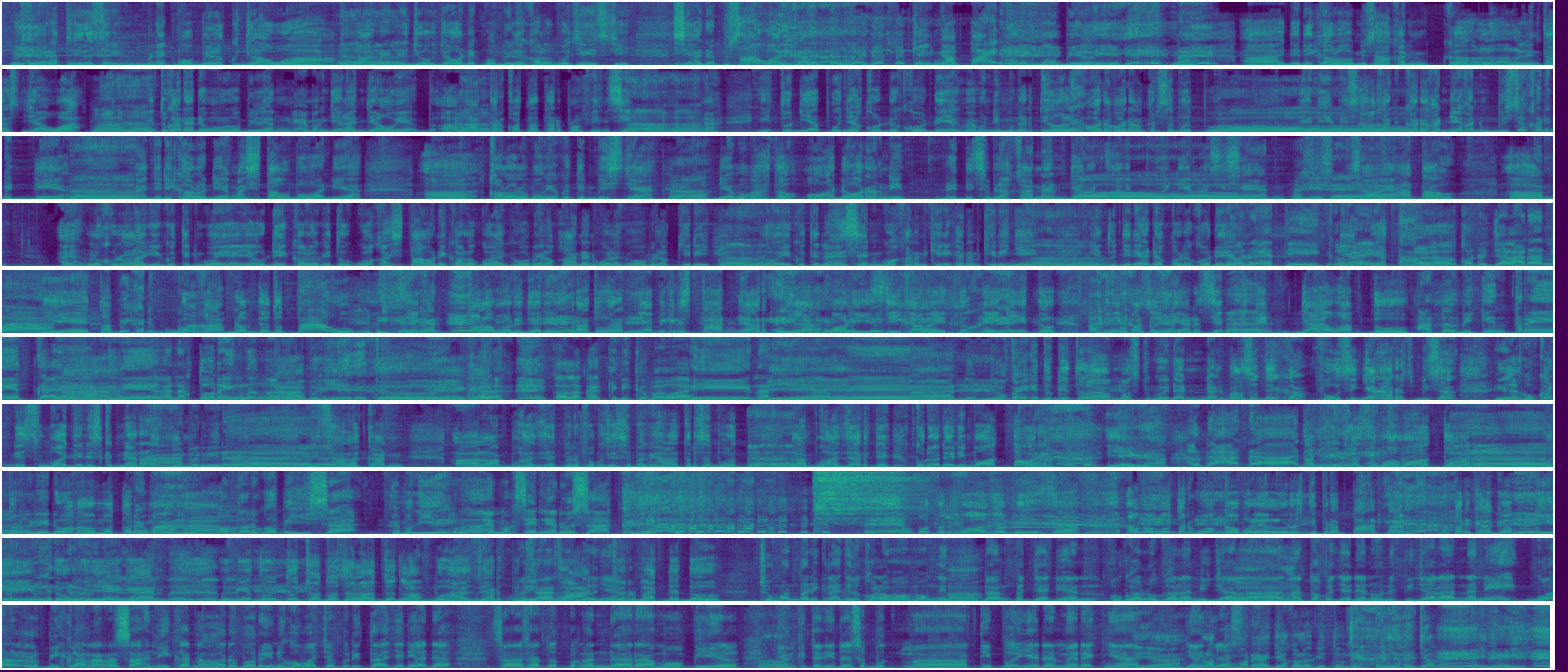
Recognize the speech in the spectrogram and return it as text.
Bus Suyare tuh jadi sering naik mobil ke Jawa, ke mana Eh. dia jauh-jauh naik mobil. Kalau gue sih si, si ada pesawat kan, kayak ngapain gue naik mobil ya. Nah, eh, jadi kalau misalkan ke lintas Jawa, Heeh. itu kan ada mobil yang emang jalan jauh ya, Heeh. antar kota antar provinsi. Heeh. Nah, itu dia punya kode-kode yang memang dimengerti oleh orang-orang tersebut, Pur. Oh. Jadi misalkan karena kan dia kan bisnya kan gede ya. Heeh. Nah, jadi kalau dia ngasih tahu bahwa dia eh, kalau lu mau ngikutin bisnya, Heeh. dia mau ngasih tahu oh ada orang nih di, di sebelah kanan jangan salip gue dia ngasih sen. Oh, ngasih sen. Misalnya atau em eh lu lu lagi ngikutin gue ya ya udah kalau gitu gue kasih tahu nih kalau gue lagi mau belok kanan gue lagi mau belok kiri Heeh. lu ikutin aja sen gue kanan kiri kanan kirinya Heeh. gitu jadi ada kode-kode yang kode etik, yang Eh, dia tahu eh, kode jalanan lah. Iya, tapi kan gua nggak belum tentu tahu. ya kan kalau mau dijadiin peraturan dia bikin standar, bilang polisi kalau itu kayak gitu. Jadi pas ujian sip kita jawab tuh. Atau bikin treat kayak Nah. yang ini yang anak touring tuh Nah, lu? begitu ya kan. Kalau kaki dikebawahin artinya Iya. apa? Nah, pokoknya gitu-gitu lah maksud gue dan dan maksudnya Kak, fungsinya harus bisa dilakukan di semua jenis kendaraan begitu. Bener. Misalkan uh, lampu hazard berfungsi sebagai hal tersebut, Heeh. lampu hazard deh kudu ada di motor. Iya enggak? udah ada. Tapi kan gak semua motor. Heeh. Motor gede doang sama motor yang mahal. Motor gue bisa. Emang iya? Wah, emang sennya rusak. motor gua gak bisa apa motor gua gak boleh lurus di perempatan kan kagak begitu ya bener, kan bener, bener. begitu itu contoh salah satu lampu hazard tuh Salah gua hancur banget dah tuh Cuman balik lagi kalau ngomongin Ah. tentang kejadian ugal-ugalan di jalan Ah. atau kejadian unik di jalan. Nah nih gue lebih ke arah resah nih karena Ah. baru-baru ini gue baca berita. Jadi ada salah satu pengendara mobil yang kita tidak sebut eh, tipenya dan mereknya. iya yang plat jelas nomornya aja kalau gitu ya jangan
